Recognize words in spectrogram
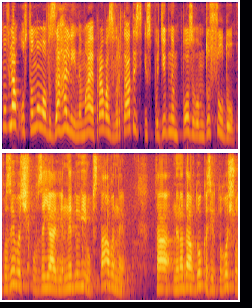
Мовляв, установа взагалі не має права звертатись із подібним позовом до суду. Позивач у заяві не довів обставини та не надав доказів того, що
